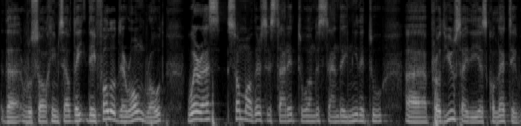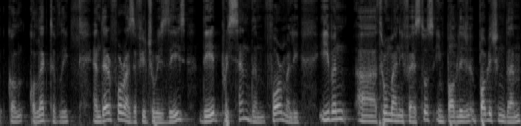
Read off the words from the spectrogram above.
the Rousseau himself, they, they followed their own road, whereas some others started to understand they needed to uh, produce ideas collective, co- collectively, and therefore, as the futurists did, present them formally, even uh, through manifestos in publish, publishing them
